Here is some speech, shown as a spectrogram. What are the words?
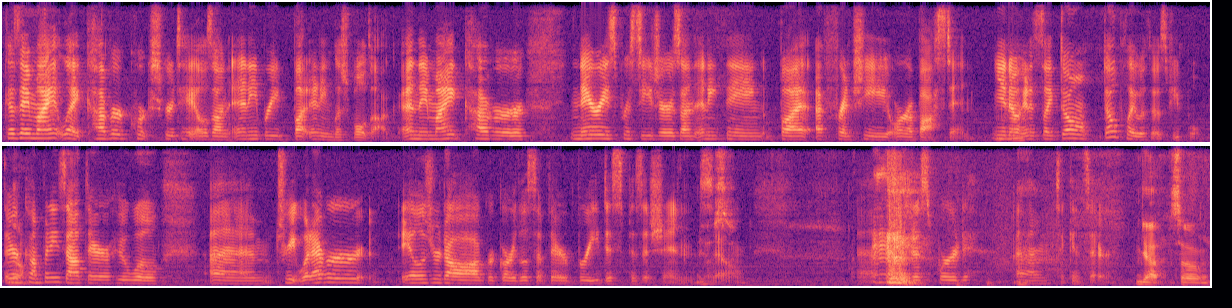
because they might like cover corkscrew tails on any breed but an English bulldog, and they might cover nares procedures on anything but a Frenchie or a Boston. You know, Mhm. and it's like don't don't play with those people. There No. are companies out there who will um, treat whatever ails your dog, regardless of their breed disposition. Yes. So, um, just word um, to consider. Yeah. So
